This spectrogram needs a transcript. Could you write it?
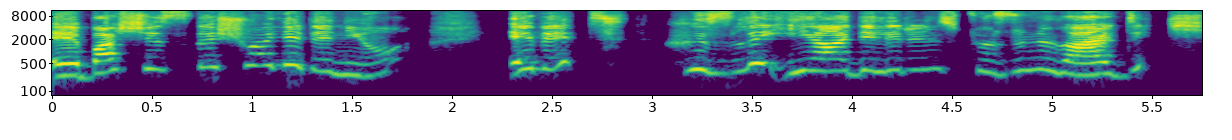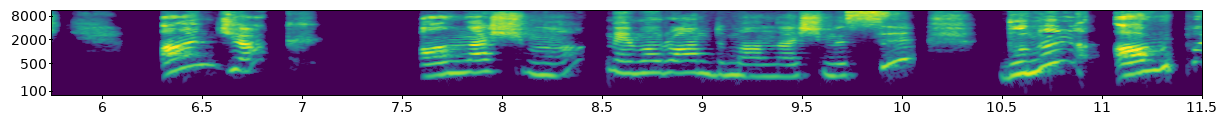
E, baş yazıda şöyle deniyor. Evet, hızlı iadelerin sözünü verdik. Ancak anlaşma, memorandum anlaşması bunun Avrupa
